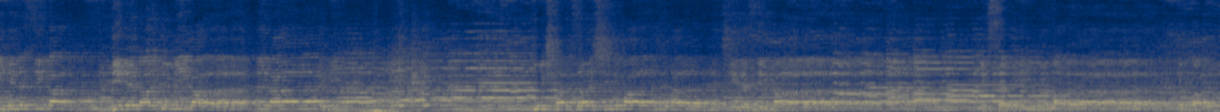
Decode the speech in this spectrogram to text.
ही रसिका दिन रात मी गात राही. तुझ्याच आशीर्वादाची रसिका मी सदैव वाट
